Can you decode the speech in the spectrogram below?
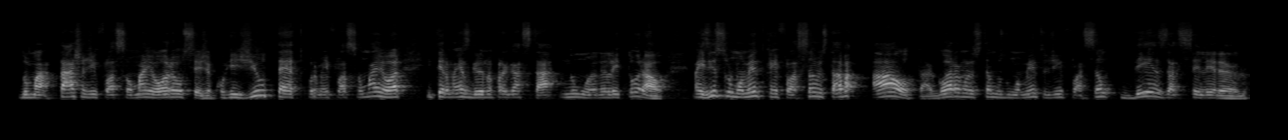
de uma taxa de inflação maior, ou seja, corrigir o teto por uma inflação maior e ter mais grana para gastar num ano eleitoral. Mas isso no momento que a inflação estava alta. Agora nós estamos no momento de inflação desacelerando.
